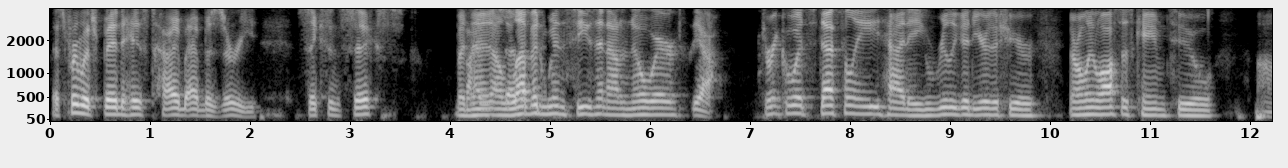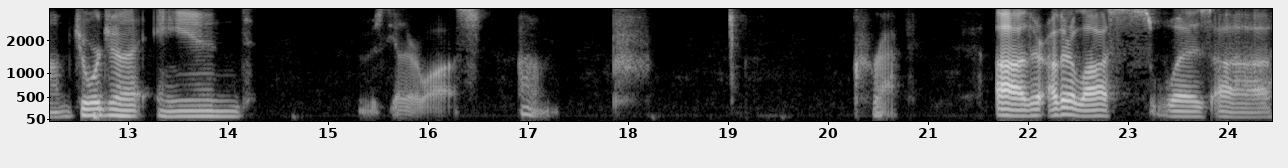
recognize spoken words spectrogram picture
That's pretty much been his time at Missouri, six and six. but then 11 win season out of nowhere. Yeah, Drinkwitz definitely had a really good year this year. Their only losses came to um, Georgia and who was the other loss? Um, crap. uh, their other loss was uh,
